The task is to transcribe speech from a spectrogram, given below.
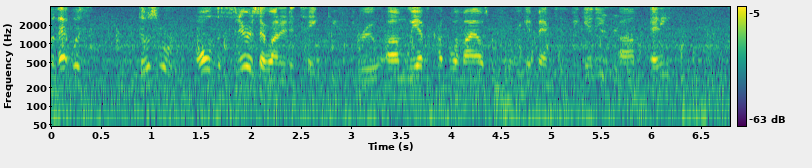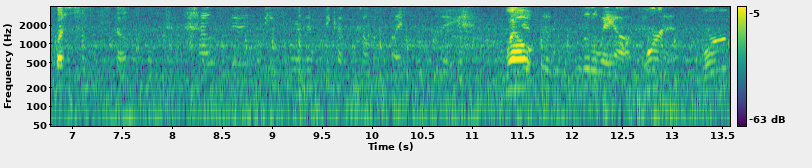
So that was, those were all the scenarios I wanted to take you through. Um, we have a couple of miles before we get back to the beginning. Um, any questions, comments? How soon before this becomes commonplace? Well, it's a little way off, We're, isn't it? we're,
